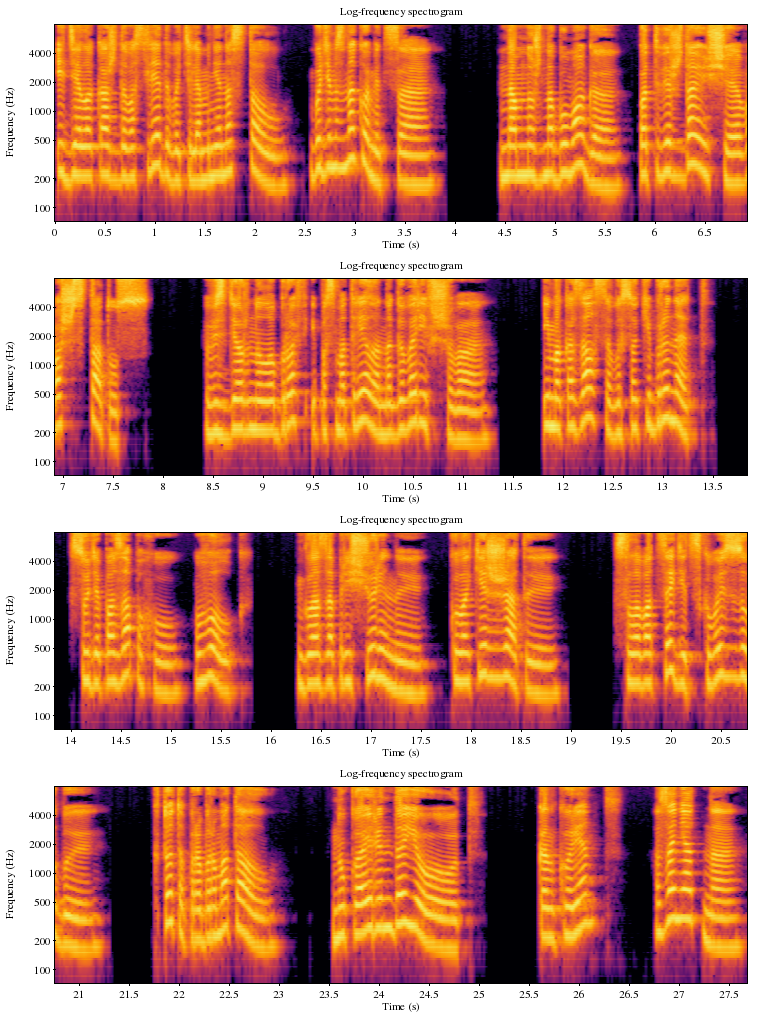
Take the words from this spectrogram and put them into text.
И дело каждого следователя мне на стол. Будем знакомиться. Нам нужна бумага, подтверждающая ваш статус. Вздернула бровь и посмотрела на говорившего. Им оказался высокий брюнет. Судя по запаху, волк. Глаза прищуренные, кулаки сжатые. Слова цедит сквозь зубы. Кто-то пробормотал. «Ну, Кайрин дает!» «Конкурент? Занятно!»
